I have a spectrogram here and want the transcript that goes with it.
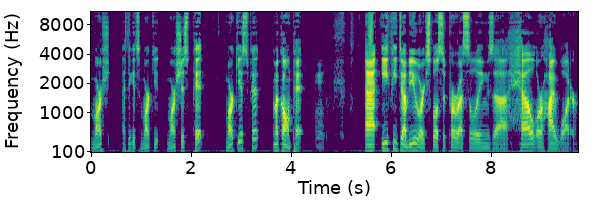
Marsh. I think it's Marcus Marcius Pitt. Marcus Pitt. I'm gonna call him Pitt. At EPW or Explosive Pro Wrestling's uh, Hell or High Water.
